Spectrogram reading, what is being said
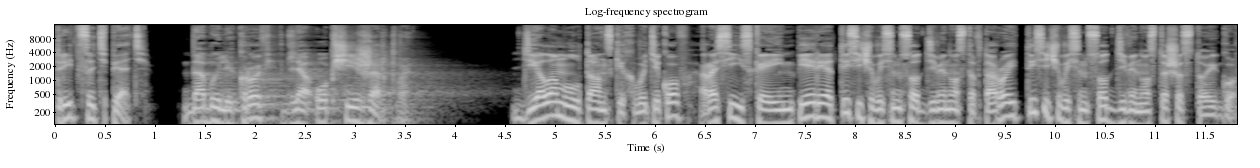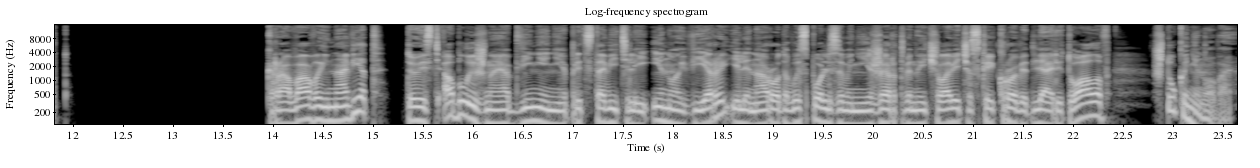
35. Добыли кровь для общей жертвы. Дело мултанских ватиков, Российская империя, 1892-1896 год. Кровавый навет, то есть облыжное обвинение представителей иной веры или народа в использовании жертвенной человеческой крови для ритуалов, штука не новая.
